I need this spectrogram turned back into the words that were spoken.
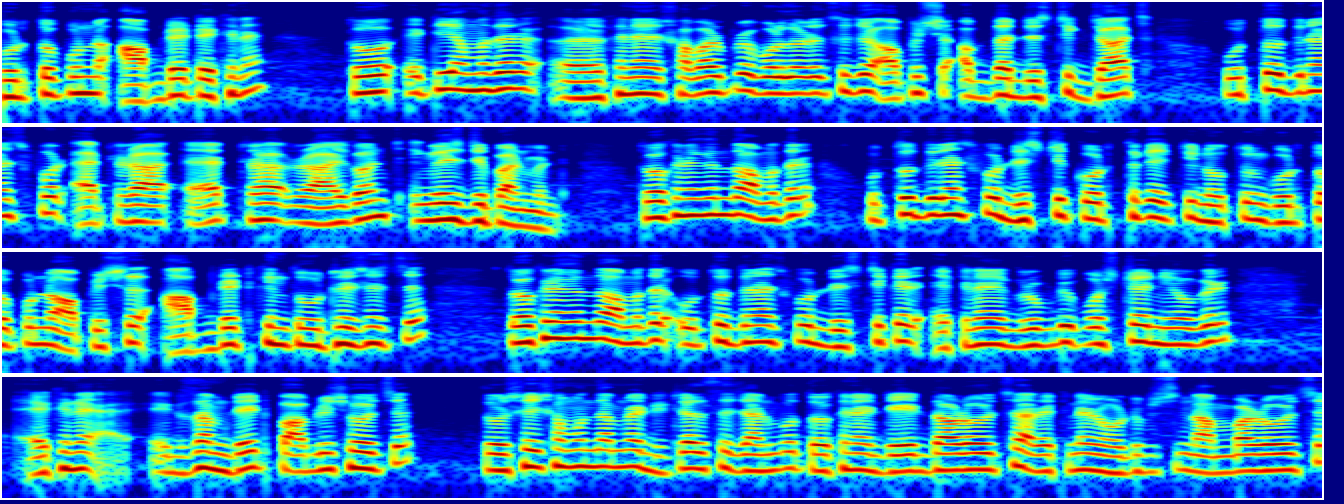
গুরুত্বপূর্ণ আপডেট এখানে। তো এটি আমাদের এখানে সবার উপরে বলে রয়েছে যে অফিস অফ দ্য ডিস্ট্রিক্ট জাজ Uttar Dinajpur at at Raiganj English department তো এখানে কিন্তু আমাদের উত্তর দিনাজপুর ডিস্ট্রিক্ট কোর্ট থেকে একটি নতুন গুরুত্বপূর্ণ অফিসিয়াল আপডেট কিন্তু উঠে এসেছে। তো এখানে কিন্তু আমাদের উত্তর দিনাজপুর ডিস্ট্রিক্টের এখানে গ্রুপ ডি পোস্টে নিয়োগের এখানে এক্সাম ডেট পাবলিশ হয়েছে। তো সেই সম্বন্ধে আমরা ডিটেলসে জানব। তো এখানে ডেট দেওয়া রয়েছে আর এখানে নোটিফিকেশন নাম্বার রয়েছে।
